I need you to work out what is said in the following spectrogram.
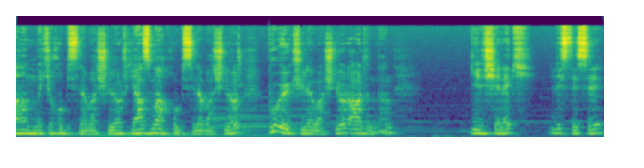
alanındaki hobisine başlıyor. Yazma hobisine başlıyor. Bu öyküyle başlıyor. Ardından gelişerek listesi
